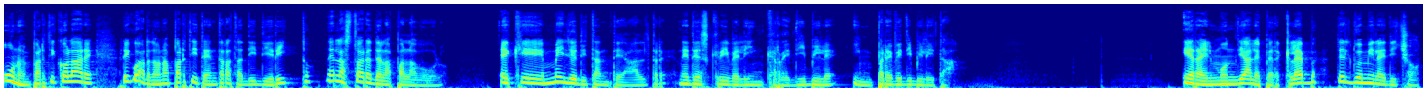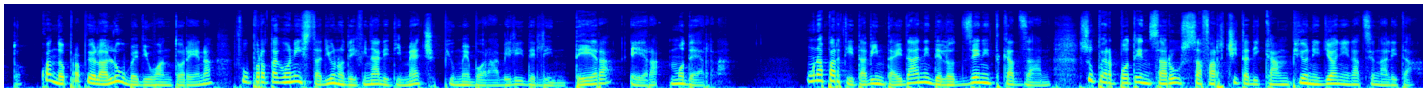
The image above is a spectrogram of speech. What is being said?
Uno in particolare riguarda una partita entrata di diritto nella storia della pallavolo e che, meglio di tante altre, ne descrive l'incredibile imprevedibilità era il mondiale per club del 2018, quando proprio la Lube di Wantorena fu protagonista di uno dei finali di match più memorabili dell'intera era moderna. Una partita vinta ai danni dello Zenit Kazan, superpotenza russa farcita di campioni di ogni nazionalità,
